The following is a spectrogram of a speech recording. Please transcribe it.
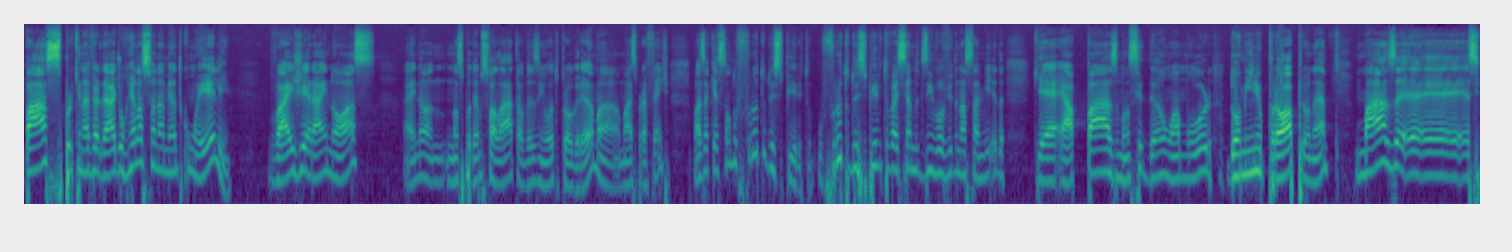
paz, porque na verdade um relacionamento com Ele vai gerar em nós. Aí nós podemos falar, talvez em outro programa mais para frente, mas a questão do fruto do Espírito. O fruto do Espírito vai sendo desenvolvido nessa vida, que é, é a paz, mansidão, amor, domínio próprio, né? Mas é, é, é se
